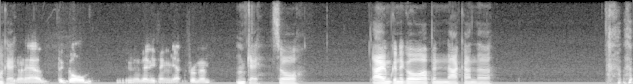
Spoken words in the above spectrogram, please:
Okay. You don't have the gold. You don't have anything yet from him. Okay. So I'm gonna go up and knock on the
